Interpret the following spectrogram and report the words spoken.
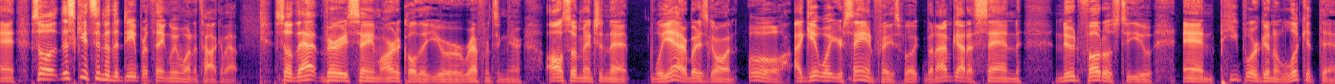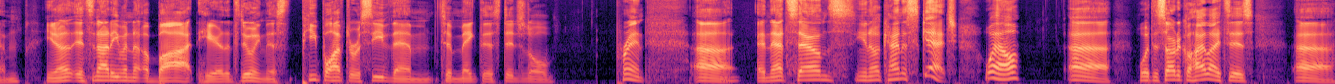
And so this gets into the deeper thing we want to talk about. So that very same article that you were referencing there also mentioned that, well, yeah, everybody's going, oh, I get what you're saying, Facebook, but I've got to send nude photos to you, and people are going to look at them. You know, it's not even a bot here that's doing this. People have to receive them to make this digital print. Uh, and that sounds, you know, kind of sketch. Well, uh, what this article highlights is, uh,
